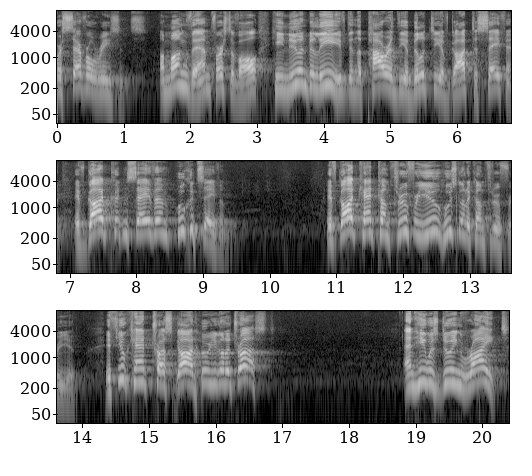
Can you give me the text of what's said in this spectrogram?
for several reasons. Among them, first of all, he knew and believed in the power and the ability of God to save him. If God couldn't save him, who could save him? If God can't come through for you, who's going to come through for you? If you can't trust God, who are you going to trust? And he was doing right.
